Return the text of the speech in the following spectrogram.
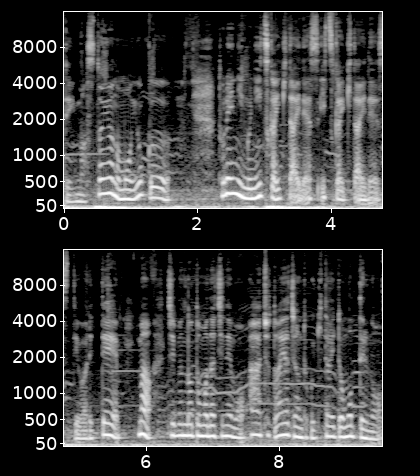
ています。というのもよくトレーニングにいつか行きたいですいつか行きたいですって言われてまあ自分の友達でもああちょっとあやちゃんとこ行きたいと思ってるの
